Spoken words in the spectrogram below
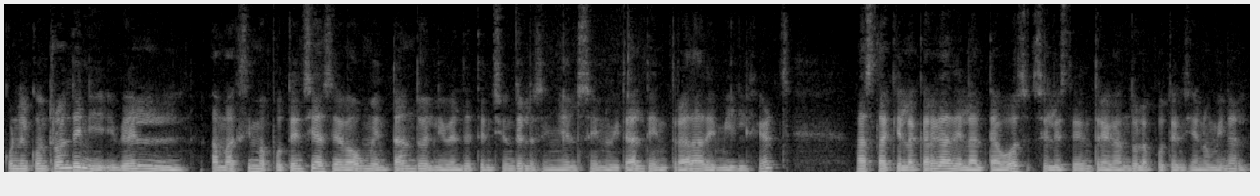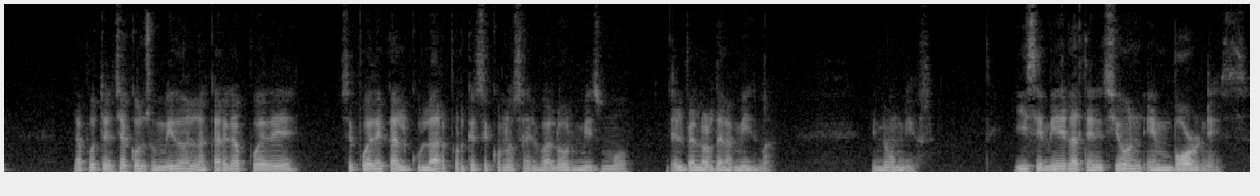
Con el control de nivel a máxima potencia se va aumentando el nivel de tensión de la señal senoidal de entrada de 1000 Hz hasta que la carga del altavoz se le esté entregando la potencia nominal. La potencia consumida en la carga puede se puede calcular porque se conoce el valor mismo, el valor de la misma en ohmios y se mide la tensión en bornes,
